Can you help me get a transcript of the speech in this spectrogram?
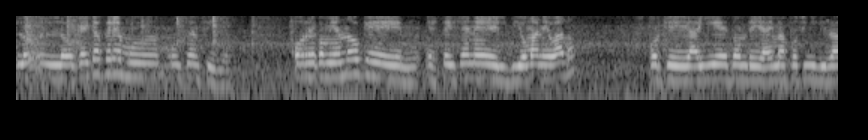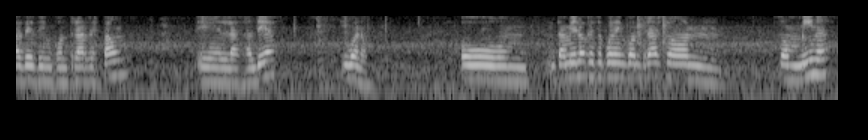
Lo, lo que hay que hacer es muy, muy sencillo os recomiendo que estéis en el bioma nevado, porque ahí es donde hay más posibilidades de encontrar respawns en las aldeas. Y bueno, o, también lo que se puede encontrar son, son minas,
